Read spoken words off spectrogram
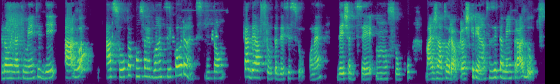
predominantemente de água, açúcar, conservantes e corantes. Então, cadê a fruta desse suco, né? Deixa de ser um suco mais natural para as crianças e também para adultos.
